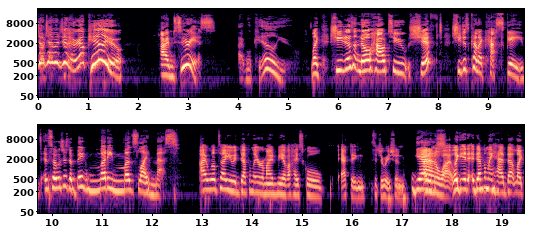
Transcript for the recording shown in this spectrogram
Don't tell me what to do, Harry. I'll kill you. I'm serious. I will kill you. Like she doesn't know how to shift. She just kind of cascades, and so it was just a big muddy mudslide mess. i will tell you it definitely reminded me of a high school acting situation. Yeah, i don't know why. Like it, it definitely Mhm. had that like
